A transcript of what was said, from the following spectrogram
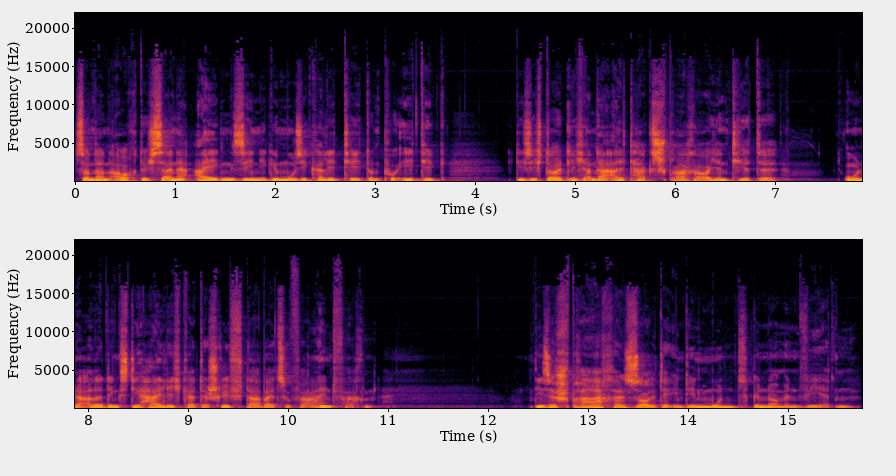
sondern auch durch seine eigensinnige Musikalität und Poetik, die sich deutlich an der Alltagssprache orientierte, ohne allerdings die Heiligkeit der Schrift dabei zu vereinfachen. Diese Sprache sollte in den Mund genommen werden.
